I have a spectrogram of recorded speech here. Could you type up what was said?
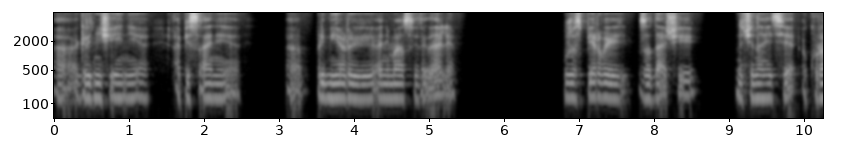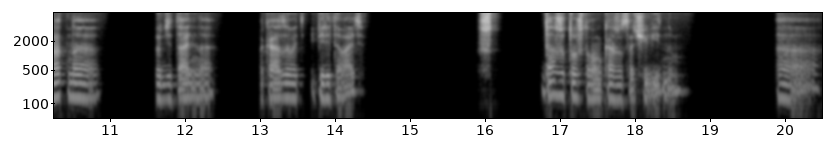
а, ограничения, описание, а, примеры, анимации и так далее, уже с первой задачи начинаете аккуратно, детально показывать и передавать. Даже то, что вам кажется очевидным, а,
